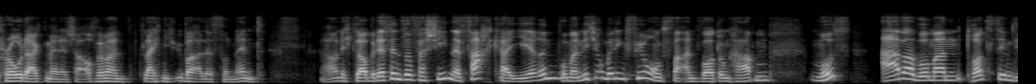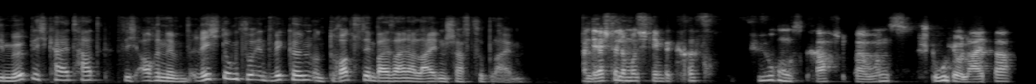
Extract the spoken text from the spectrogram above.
Product Manager, auch wenn man vielleicht nicht überall es so nennt. Ja, und ich glaube, das sind so verschiedene Fachkarrieren, wo man nicht unbedingt Führungsverantwortung haben muss, aber wo man trotzdem die Möglichkeit hat, sich auch in eine Richtung zu entwickeln und trotzdem bei seiner Leidenschaft zu bleiben. An der Stelle muss ich den Begriff Führungskraft bei uns, Studioleiter,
